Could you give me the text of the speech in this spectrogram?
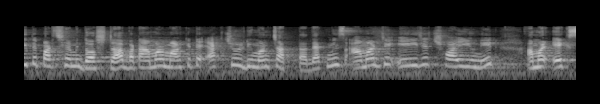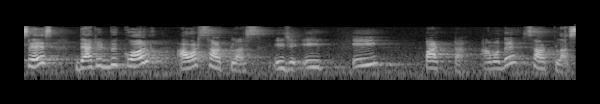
দিতে পারছি আমি দশটা বাট আমার মার্কেটে অ্যাকচুয়াল ডিমান্ড চারটা। দ্যাট মিন্স আমার যে এই যে ছয় ইউনিট, আমার excess that would be called our surplus এই যে এই এই পার্টটা আমাদের সারপ্লাস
